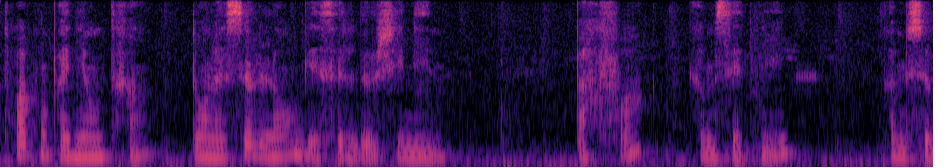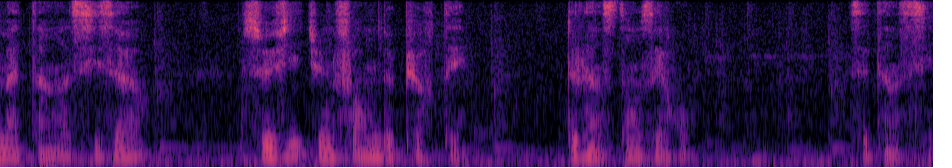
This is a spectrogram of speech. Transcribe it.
trois compagnons de train, dont la seule langue est celle d'Ochimine. Parfois, comme cette nuit, comme ce matin à 6 heures, se vit une forme de pureté, de l'instant zéro. C'est ainsi.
